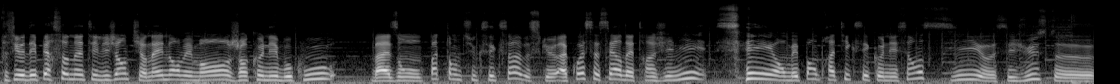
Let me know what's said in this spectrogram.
Parce que des personnes intelligentes, il y en a énormément, j'en connais beaucoup, bah, elles n'ont pas tant de succès que ça, parce que à quoi ça sert d'être un génie si on ne met pas en pratique ses connaissances, si euh, c'est juste euh,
